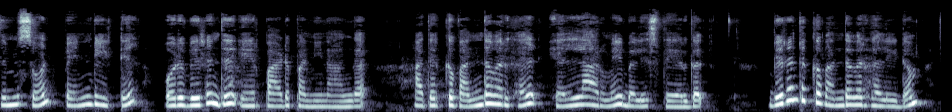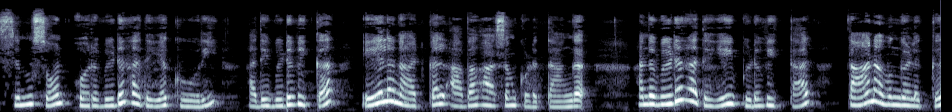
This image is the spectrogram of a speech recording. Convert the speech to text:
சிம்சோன் பெண் வீட்டில் ஒரு விருந்து ஏற்பாடு பண்ணினாங்க. அதற்கு வந்தவர்கள் எல்லாருமே பலிஸ்தேர்கள். விருந்துக்கு வந்தவர்களிடம் சிம்சோன் ஒரு விடுகதையை கூறி அதை விடுவிக்க ஏழு நாட்கள் அவகாசம் கொடுத்தாங்க. அந்த விடுகதையை விடுவித்தால் தான் அவங்களுக்கு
